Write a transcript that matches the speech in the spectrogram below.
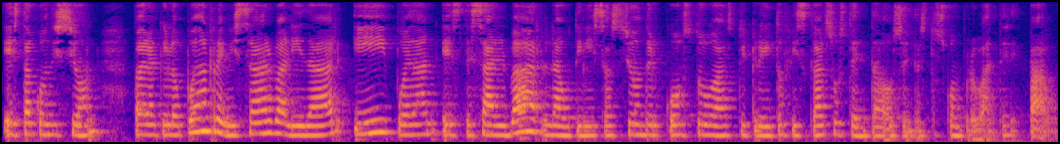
esta condición para que lo puedan revisar, validar y puedan este, salvar la utilización del costo, gasto y crédito fiscal sustentados en estos comprobantes de pago.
